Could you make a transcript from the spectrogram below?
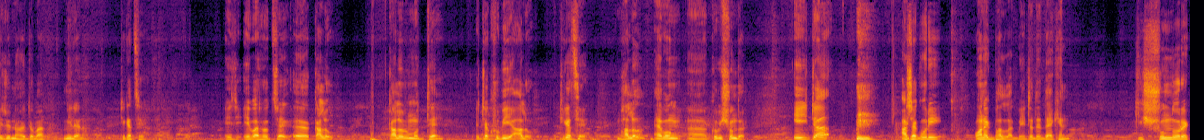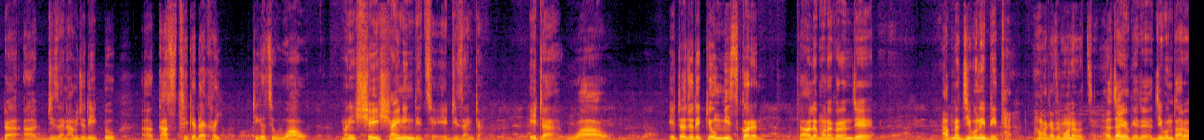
এই জন্য হয়তো বা মিলে না। ঠিক আছে? এই যে, এবার হচ্ছে কালো। কালোর মধ্যে এটা খুবই আলো। ঠিক আছে? ভালো এবং খুবই সুন্দর। এইটা আশা করি অনেক ভালো লাগবে। এটাতে দেখেন কি সুন্দর একটা ডিজাইন আমি যদি একটু কাছ থেকে দেখাই, ঠিক আছে? ওয়াও মানে সেই শাইনিং দিচ্ছে এই ডিজাইনটা এটা ওয়াও এটা যদি কেউ মিস করেন, তাহলে মনে করেন যে আপনার জীবনই বৃথা, আমার কাছে মনে হচ্ছে। যাই হোক এটা জীবন তো আরও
